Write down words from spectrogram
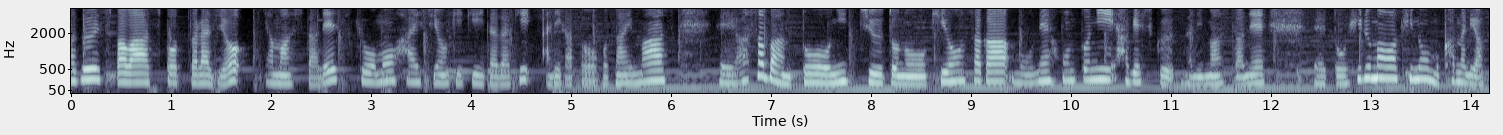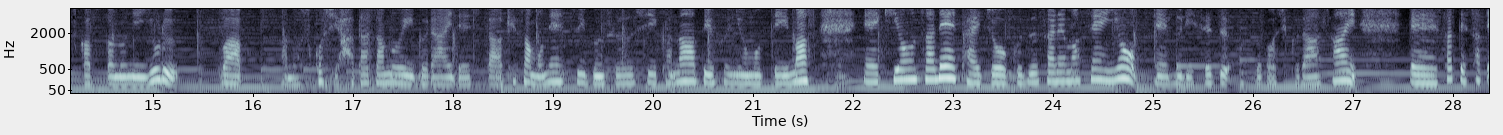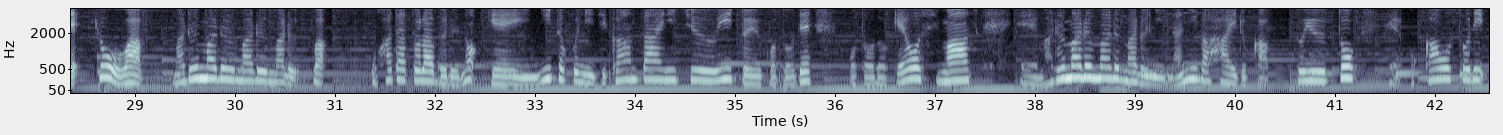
パグースパワースポットラジオ山下です。今日も配信をお聞きいただきありがとうございます、えー、朝晩と日中との気温差がもうね、本当に激しくなりましたね。えっ、ー、と、昼間は昨日もかなり暑かったのに、夜はあの少し肌寒いぐらいでした。今朝もね、随分涼しいかなというふうに思っています。えー、気温差で体調を崩されませんよう、えー、無理せずお過ごしください。えー、さてさて、今日は〇〇〇〇はお肌トラブルの原因に特に時間帯に注意ということでお届けをします。えー、〇〇〇〇に何が入るかというと、えー、お顔剃り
